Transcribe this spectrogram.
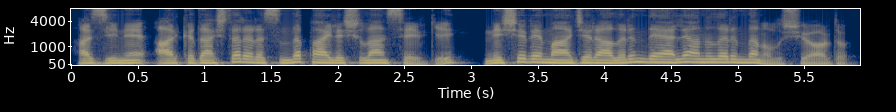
Hazine, arkadaşlar arasında paylaşılan sevgi, neşe ve maceraların değerli anılarından oluşuyordu.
